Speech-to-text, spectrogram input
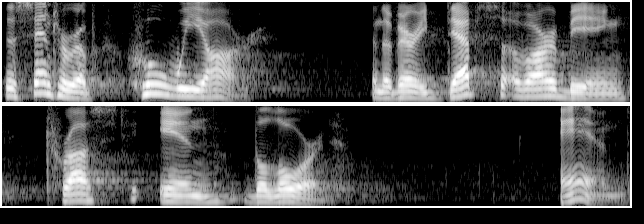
the center of who we are. In the very depths of our being, trust in the Lord. and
